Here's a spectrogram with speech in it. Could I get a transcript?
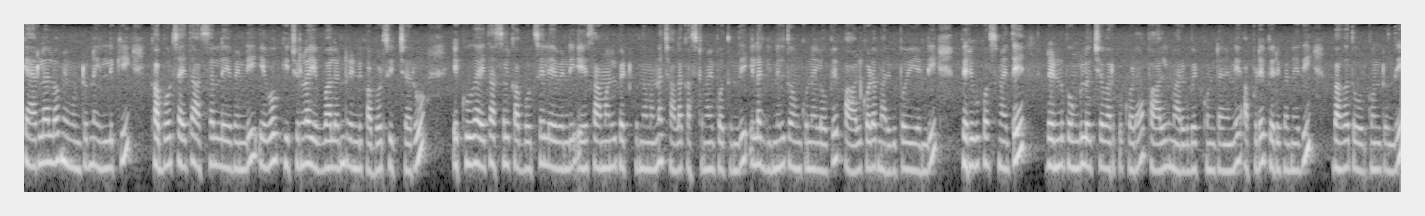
కేరళలో మేము ఉంటున్న ఇల్లుకి కబోర్డ్స్ అయితే అస్సలు లేవండి. ఏవో కిచెన్లో ఇవ్వాలని రెండు కబోర్డ్స్ ఇచ్చారు. ఎక్కువగా అయితే అస్సలు కబోర్డ్సే లేవండి. ఏ సామాన్లు పెట్టుకుందామన్నా చాలా కష్టమైపోతుంది. ఇలా గిన్నెలు తోముకునే లోపే పాలు కూడా మరిగిపోయండి పెరుగు కోసం అయితే రెండు పొంగులు వచ్చే వరకు కూడా పాలు మరగబెట్టుకుంటానండి. అప్పుడే పెరుగు అనేది బాగా తోడుకుంటుంది.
